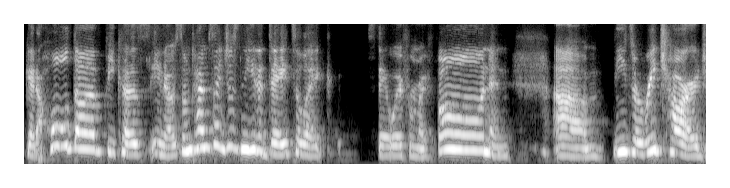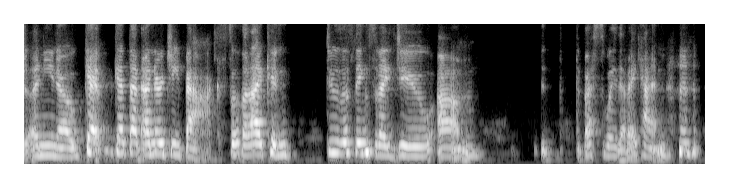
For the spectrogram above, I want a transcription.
get a hold of because, you know, sometimes I just need a day to like stay away from my phone and um, need to recharge and you know get get that energy back so that I can do the things that I do um, the best way that I can.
